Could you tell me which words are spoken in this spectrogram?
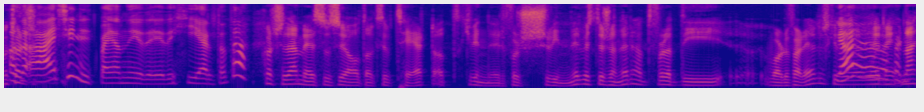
Altså, kanskje, jeg kjenner ikke meg igjen i det i det hele tatt, jeg. kanskje det er mer sosialt akseptert at kvinner forsvinner, hvis du skjønner? At for at de Var du ferdig, eller? Skulle Ja, ja, jeg var ferdig. Nei,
